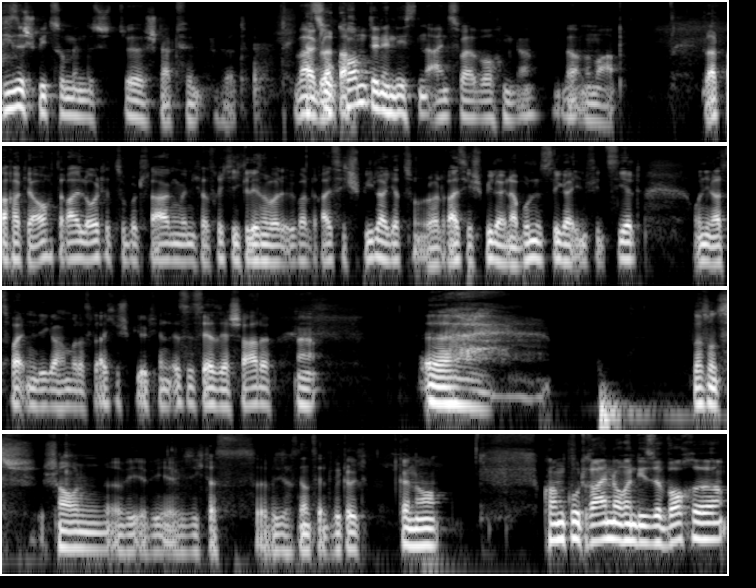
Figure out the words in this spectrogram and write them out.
dieses Spiel zumindest äh, stattfinden wird. Was Ja, so kommt in den nächsten ein, zwei Wochen, da warten wir mal ab. Gladbach hat ja auch drei Leute zu beklagen, wenn ich das richtig gelesen habe, über 30 Spieler jetzt schon oder 30 Spieler in der Bundesliga infiziert. Und in der zweiten Liga haben wir das gleiche Spielchen. Es ist sehr, sehr schade. Ja. Äh, lass uns sch- schauen, wie, wie, wie, sich das, wie sich das Ganze entwickelt. Genau. Kommt gut rein noch in diese Woche.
